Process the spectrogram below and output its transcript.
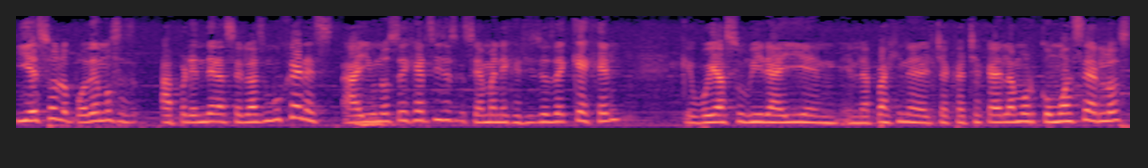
y eso lo podemos aprender a hacer las mujeres. Hay unos ejercicios que se llaman ejercicios de Kegel, que voy a subir ahí en, en la página del Chaca Chaca del Amor, cómo hacerlos.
